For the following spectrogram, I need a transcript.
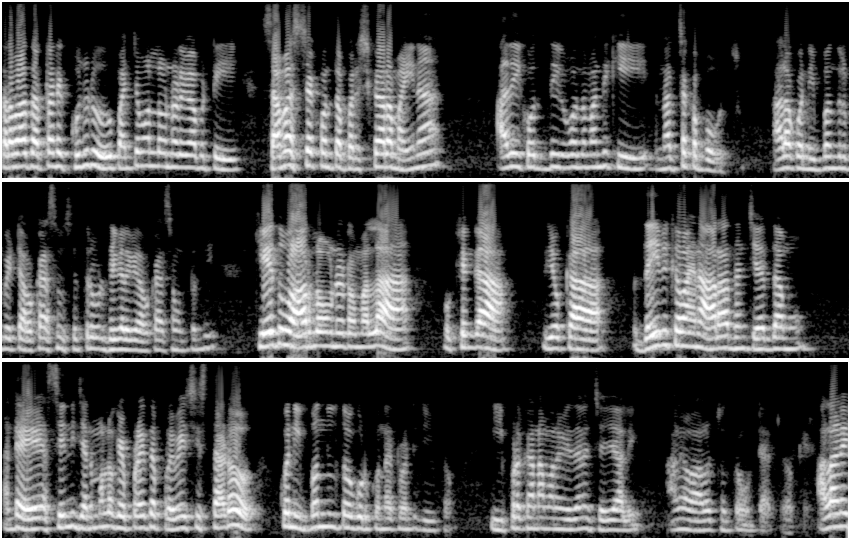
తర్వాత అట్లానే కుజుడు పంచమంలో ఉన్నాడు కాబట్టి సమస్య కొంత పరిష్కారం అయినా అది కొద్దిగా కొంతమందికి నచ్చకపోవచ్చు. అలా కొన్ని ఇబ్బందులు పెట్టే అవకాశం శత్రువృద్ధి కలిగే అవకాశం ఉంటుంది. కేతు ఆరులో ఉండటం వల్ల ముఖ్యంగా ఈ యొక్క దైవికమైన ఆరాధన చేద్దాము. అంటే శని జన్మంలోకి ఎప్పుడైతే ప్రవేశిస్తాడో కొన్ని ఇబ్బందులతో కూడుకున్నటువంటి జీవితం. ఇప్పటికన్నా మనం ఏదైనా చేయాలి అనే ఆలోచనతో ఉంటారు. ఓకే. అలానే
